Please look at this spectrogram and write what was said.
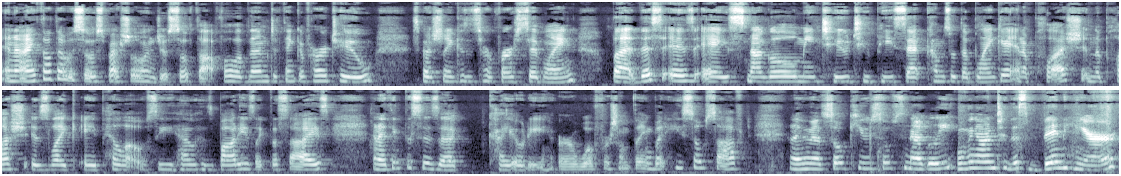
And I thought that was so special and just so thoughtful of them to think of her too, especially because it's her first sibling. But this is a Snuggle Me Too two-piece set. Comes with a blanket and a plush, and the plush is like a pillow. See how his body is like the size? And I think this is a coyote or a wolf or something, but he's so soft. And I think that's so cute, so snuggly. Moving on to this bin here.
